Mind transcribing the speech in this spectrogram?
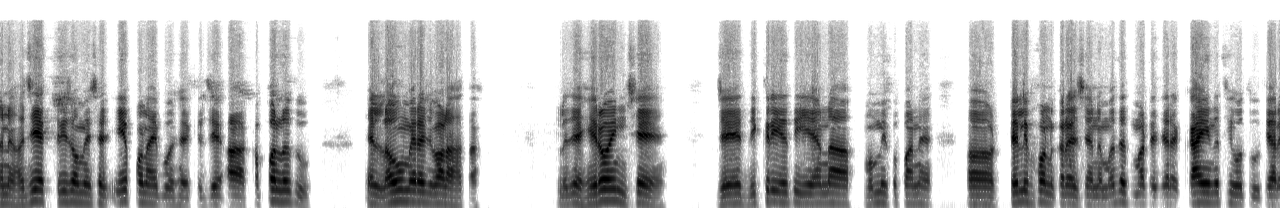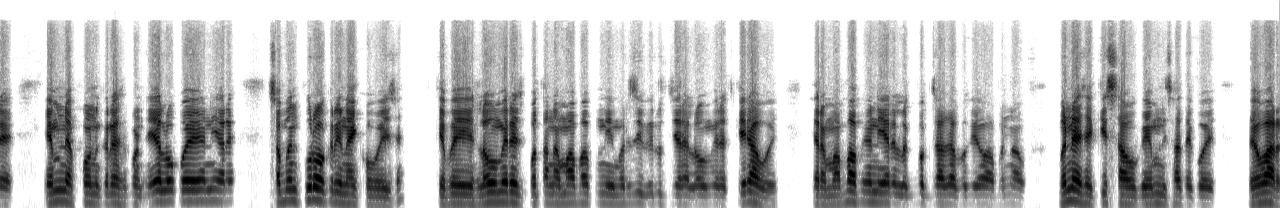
અને હજી એક ત્રીજો મેસેજ એ પણ આપ્યો છે કે જે આ કપલ હતું, એ લવ મેરેજ વાળા હતા. એટલે જે હિરોઈન છે, જે દીકરી હતી, એના મમ્મી પપ્પાને ટેલિફોન કરે છે અને મદદ માટે જ્યારે કાંઈ નથી હોતું, ત્યારે એમને ફોન કરે છે. પણ એ લોકોએ એની હારે સંબંધ પૂરો કરી નાખ્યો હોય છે કે ભાઈ લવ મેરેજ પોતાના મા બાપની મરજી વિરુદ્ધ જ્યારે લવ મેરેજ કર્યા હોય, ત્યારે મા બાપ એની યારે લગભગ જાજા ભાગે એવા બનાવ, બને છે કિસ્સાઓ કે એમની સાથે કોઈ વ્યવહાર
